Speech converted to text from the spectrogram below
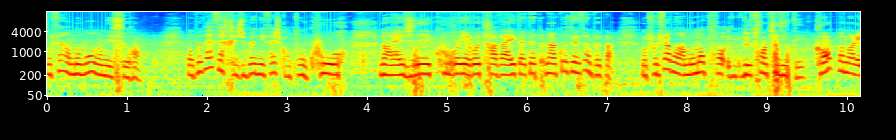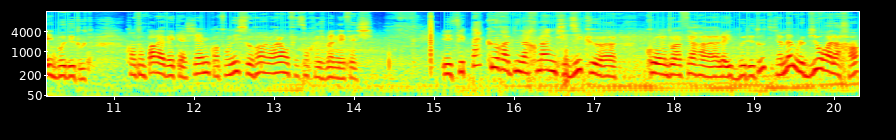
On fait un moment où on est serein. On peut pas faire bonne et quand on court dans la vie, courir au travail, dans la course de la vie, on peut pas. Donc il faut le faire dans un moment de tranquillité. Quand? Pendant la des doutes. Quand on parle avec Hachem, quand on est serein, alors là on fait son bonne Nefesh. Et c'est pas que Rabbi Nachman qui dit que euh, qu'on doit faire euh, la des doutes, il y a même le Bio Alacha.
